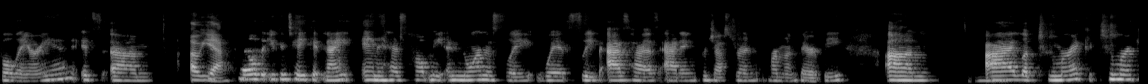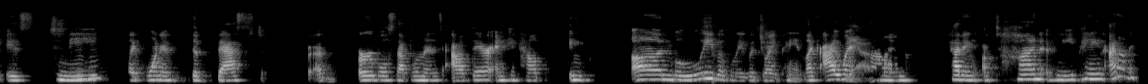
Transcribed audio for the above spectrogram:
valerian. It's um Oh yeah. a pill that you can take at night, and it has helped me enormously with sleep, as has adding progesterone hormone therapy. Um, Mhm. I love turmeric. Turmeric is to me Mhm. like one of the best uh, herbal supplements out there and can help in- unbelievably with joint pain. Like I went Yeah. from having a ton of knee pain. I don't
